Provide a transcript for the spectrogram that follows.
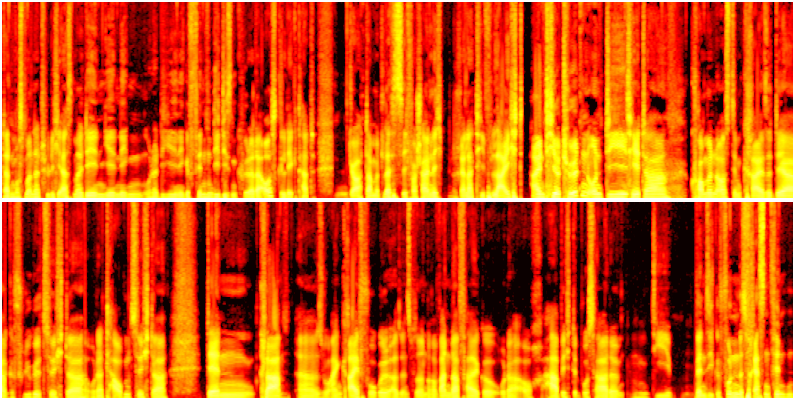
dann muss man natürlich erstmal denjenigen oder diejenige finden, die diesen Köder da ausgelegt hat. Ja, damit lässt sich wahrscheinlich relativ leicht ein Tier töten und die Täter kommen aus dem Kreise der Geflügelzüchter oder Taubenzüchter, denn klar, äh, so ein Greifvogel, also insbesondere Wanderfalke oder auch Habichte, Bussarde, die wenn sie gefundenes Fressen finden,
